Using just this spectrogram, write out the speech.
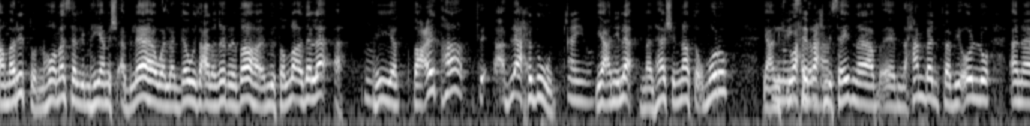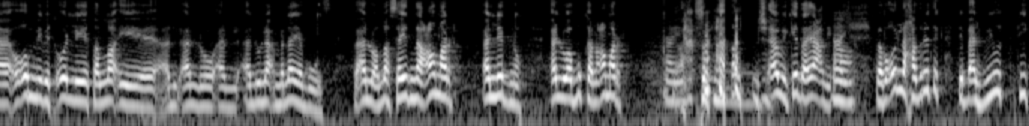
أمرته إن هو مثلا هي مش قبلاها ولا اتجوز على غير رضاها إنه يطلقها ده لأ. هي طاعتها في قبلها حدود. أيوه. يعني لا ملهاش إنها تأمره. يعني في واحد راح. لسيدنا ابن حنبل فبيقول له أنا أمي بتقول لي طلقي قال له قال له لا ما لا يجوز. فقال له الله سيدنا عمر قال لابنه قال له أبوك كان عمر؟ أيوه. سبحان الله. مش قوي كده يعني. أيوة. فبقول لحضرتك تبقى البيوت في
